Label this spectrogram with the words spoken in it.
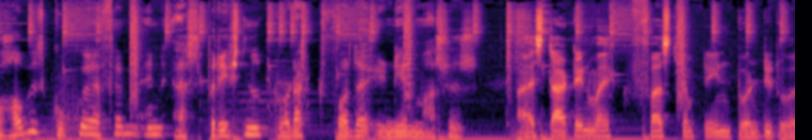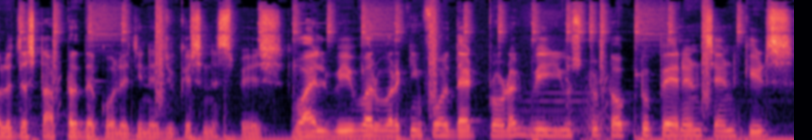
So how is Coco FM an aspirational product for the Indian masses? I started my first company in 2012 just after the college in education space. While we were working for that product, we used to talk to parents and kids.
